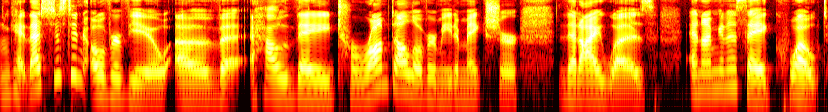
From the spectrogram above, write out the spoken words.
Okay, that's just an overview of how they tromped all over me to make sure that I was, and I'm going to say, quote,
